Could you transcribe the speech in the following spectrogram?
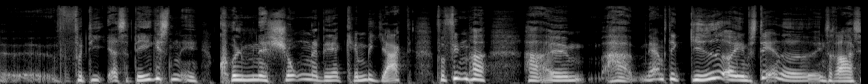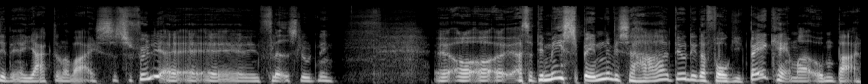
Øh, fordi altså, det er ikke sådan øh, en kulmination af den her kæmpe jagt. For film har, har, øh, har nærmest ikke givet at investere noget interesse i den her jagt undervejs. Så selvfølgelig er, er, er det en flad slutning. Øh, Øh, og, og altså det mest spændende ved Sahara, det er jo det, der foregik bag kameraet åbenbart.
